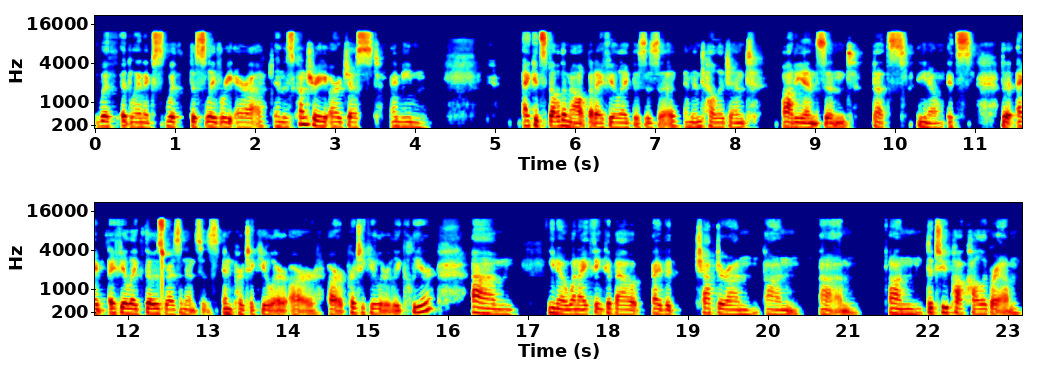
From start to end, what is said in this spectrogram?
with atlantic's with the slavery era in this country are just i mean I could spell them out, but I feel like this is a, an intelligent audience and that's you know it's that I, I feel like those resonances in particular are are particularly clear. Um you know when i think about i have a chapter on on um on the tupac hologram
